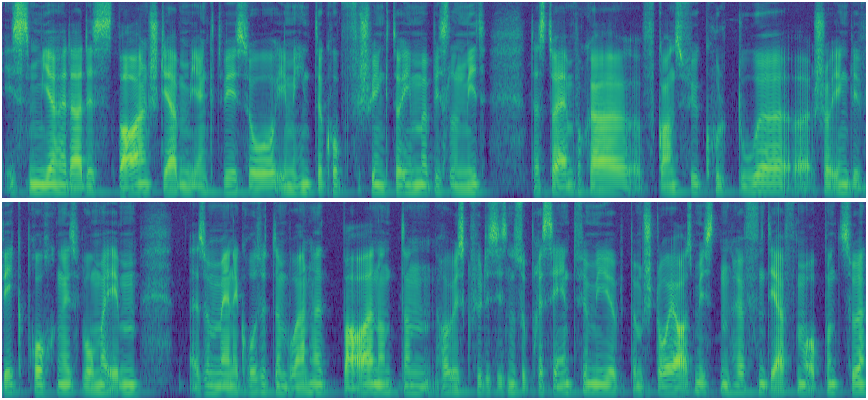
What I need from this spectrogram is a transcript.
ist mir halt auch das Bauernsterben irgendwie so im Hinterkopf schwingt da immer ein bisschen mit, dass da einfach auch ganz viel Kultur äh, schon irgendwie weggebrochen ist, wo man eben Also meine Großeltern waren halt Bauern und dann habe ich das Gefühl, das ist nur so präsent für mich. Ich beim Stall ausmisten helfen dürfen ab und zu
